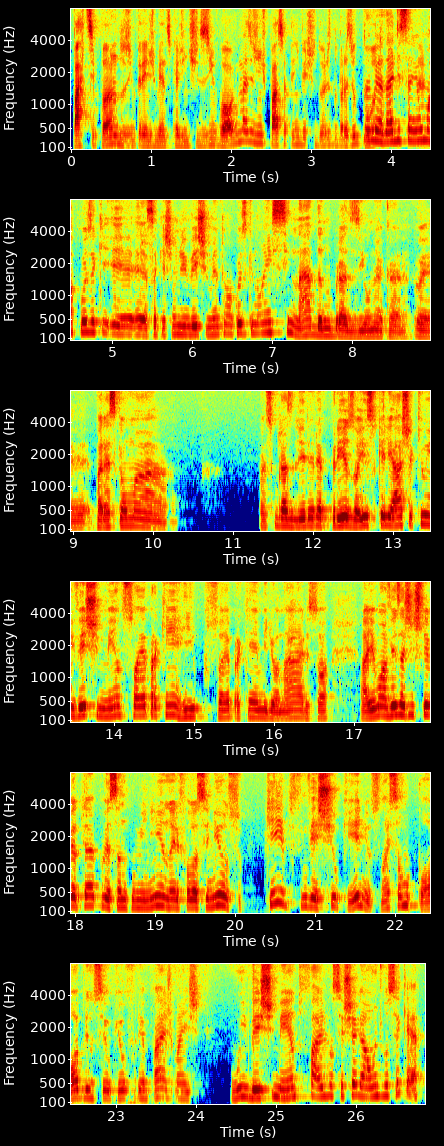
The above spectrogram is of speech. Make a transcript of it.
participando dos empreendimentos que a gente desenvolve, mas a gente passa para investidores do Brasil todo. Na verdade, isso aí é uma coisa que. é, essa questão de investimento é uma coisa que não é ensinada no Brasil, né, cara? É, parece que é uma. Parece que o brasileiro é preso a isso porque ele acha que o investimento só é para quem é rico, só é para quem é milionário, só. Aí uma vez a gente esteve até conversando com o menino, ele falou assim, Nilson, que investir o quê, Nilson? Nós somos pobres, não sei o quê. Eu falei, paz, mas o investimento faz você chegar onde você quer.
